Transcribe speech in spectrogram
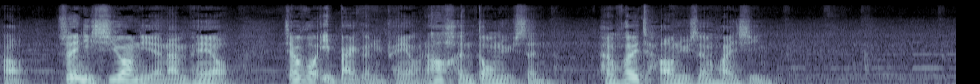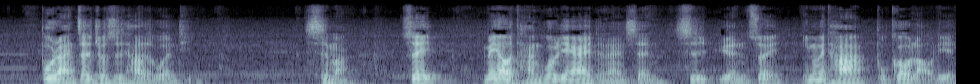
好，所以你希望你的男朋友交过一百个女朋友，然后很懂女生，很会讨女生欢心，不然这就是他的问题，是吗？所以没有谈过恋爱的男生是原罪，因为他不够老练，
